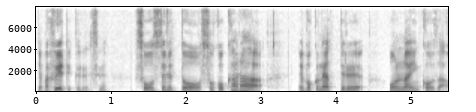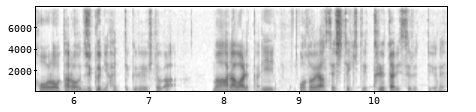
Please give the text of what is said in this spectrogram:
やっぱ増えてくるんですね。そうするとそこから僕のやってるオンライン講座「放浪太郎塾」に入ってくれる人が、まあ、現れたりお問い合わせしてきてくれたりするっていうね。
